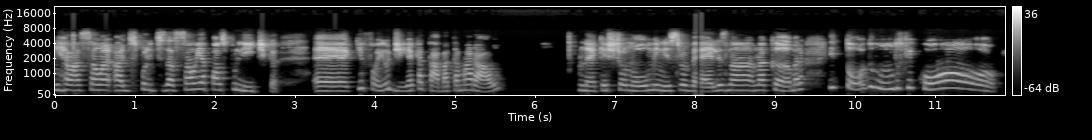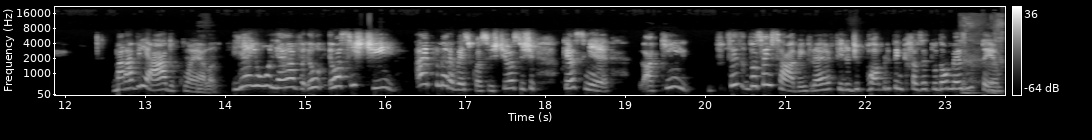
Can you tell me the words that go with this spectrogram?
em relação à despolitização e à pós-política, é, que foi o dia que a Tabata Amaral né, questionou o ministro Vélez na, na Câmara e todo mundo ficou maravilhado com ela. Uhum. E aí eu olhava, eu, eu assisti. Aí a primeira vez que eu assisti, eu assisti, porque assim, é, aqui, vocês, vocês sabem, né, filho de pobre tem que fazer tudo ao mesmo tempo.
